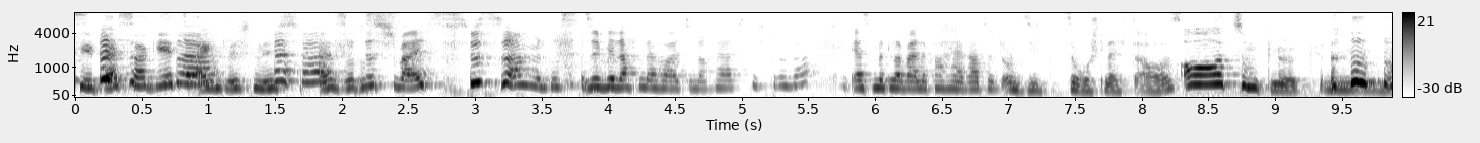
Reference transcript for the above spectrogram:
viel besser geht's eigentlich nicht. Also das, das schweißt zusammen. Also wir lachen da heute noch herbstlich drüber. Er ist mittlerweile verheiratet und sieht so schlecht aus. Oh, zum Glück. Mm.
